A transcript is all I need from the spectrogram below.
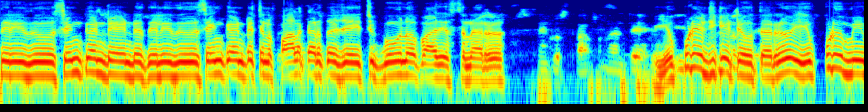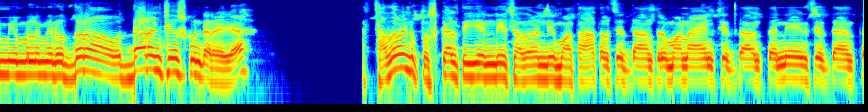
తెలియదు శంక్ అంటే ఏంటో తెలియదు శంక్ అంటే చిన్న పాలకరతో చేయించి భూమిలో పాదిస్తున్నారు ఎప్పుడు ఎడ్యుకేట్ అవుతారు? ఎప్పుడు మీ మిమ్మల్ని మీరు ఉద్ధరం ఉద్ధారణ చేసుకుంటారయ్యా? చదవండి పుస్తకాలు తీయండి చదవండి. మా తాతల సిద్ధాంతం మా నాయన సిద్ధాంతం నేను సిద్ధాంత.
